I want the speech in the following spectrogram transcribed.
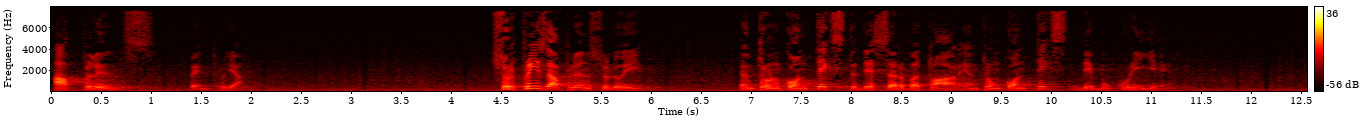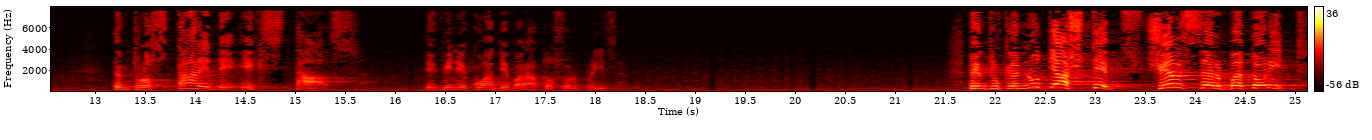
a plâns pentru ea. Surpriza plânsului într-un context de sărbătoare, într-un context de bucurie, într-o stare de extaz, devine cu adevărat o surpriză. Pentru că nu te aștepți cel sărbătorit,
